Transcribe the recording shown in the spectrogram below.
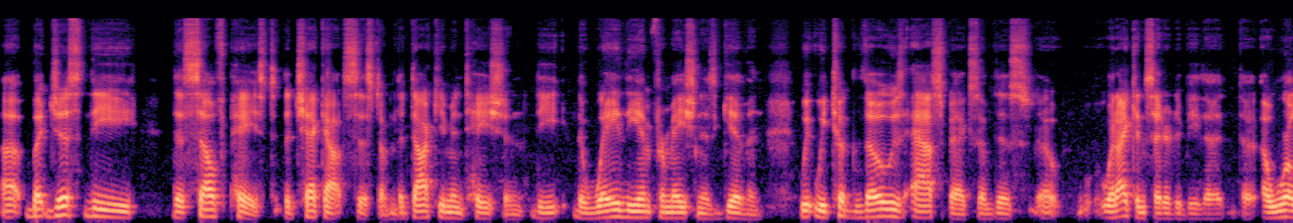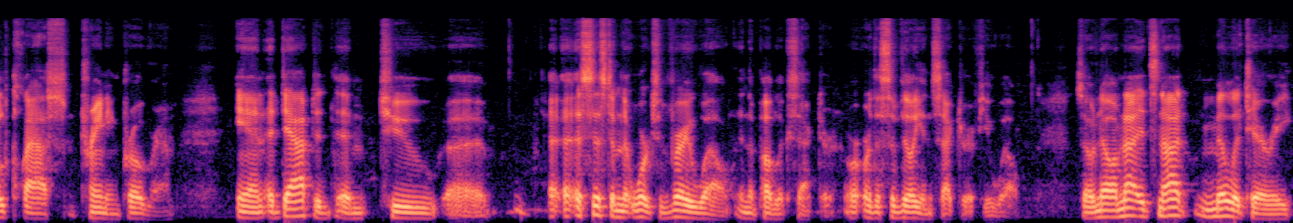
uh, but just the the self-paced, the checkout system, the documentation, the the way the information is given. We, we took those aspects of this, uh, what I consider to be the, the a world-class training program, and adapted them to uh, a, a, system that works very well in the public sector or, or the civilian sector, if you will. So no, I'm not. It's not military.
